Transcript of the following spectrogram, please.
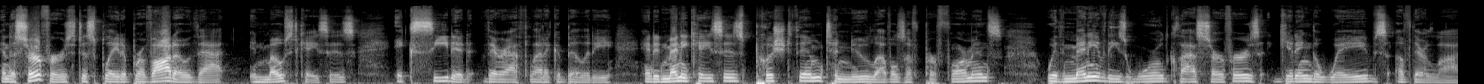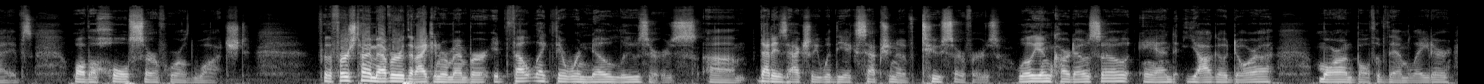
And the surfers displayed a bravado that, in most cases, exceeded their athletic ability and in many cases pushed them to new levels of performance, with many of these world class surfers getting the waves of their lives while the whole surf world watched. For the first time ever that I can remember, it felt like there were no losers. Um, that is actually with the exception of two surfers, Willian Cardoso and Yago Dora. More on both of them later.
